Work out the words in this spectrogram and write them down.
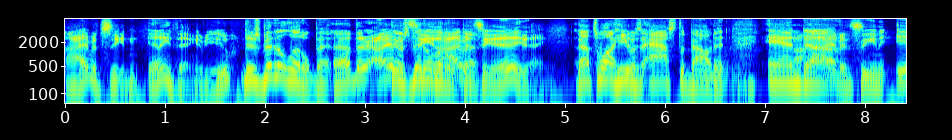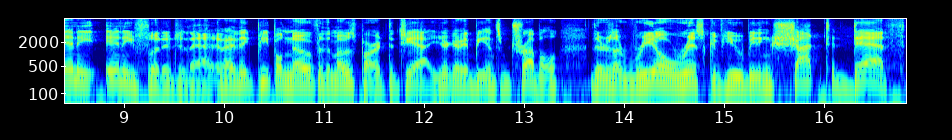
I haven't seen anything. Have you? There's been a little bit. Uh, there, I There's been a little I haven't bit. seen anything. That's why he was asked about it, and uh, I haven't seen any any footage of that. And I think people know for the most part that yeah, you're going to be in some trouble. There's a real risk of you being shot to death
